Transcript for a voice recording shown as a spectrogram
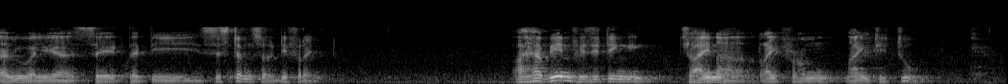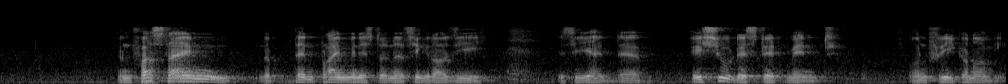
Alu Ahluwalia said that the systems are different. I have been visiting China right from 92. And first time, the then Prime Minister Narsingh Rao ji, he had uh, issued a statement on free economy.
